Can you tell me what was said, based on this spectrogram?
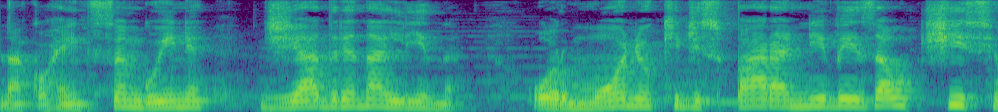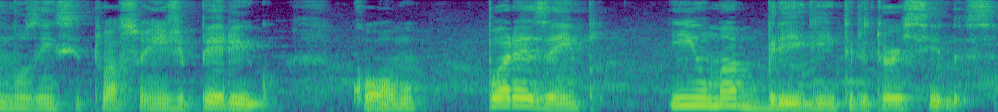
na corrente sanguínea de adrenalina, hormônio que dispara a níveis altíssimos em situações de perigo, como por exemplo, em uma briga entre torcidas.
